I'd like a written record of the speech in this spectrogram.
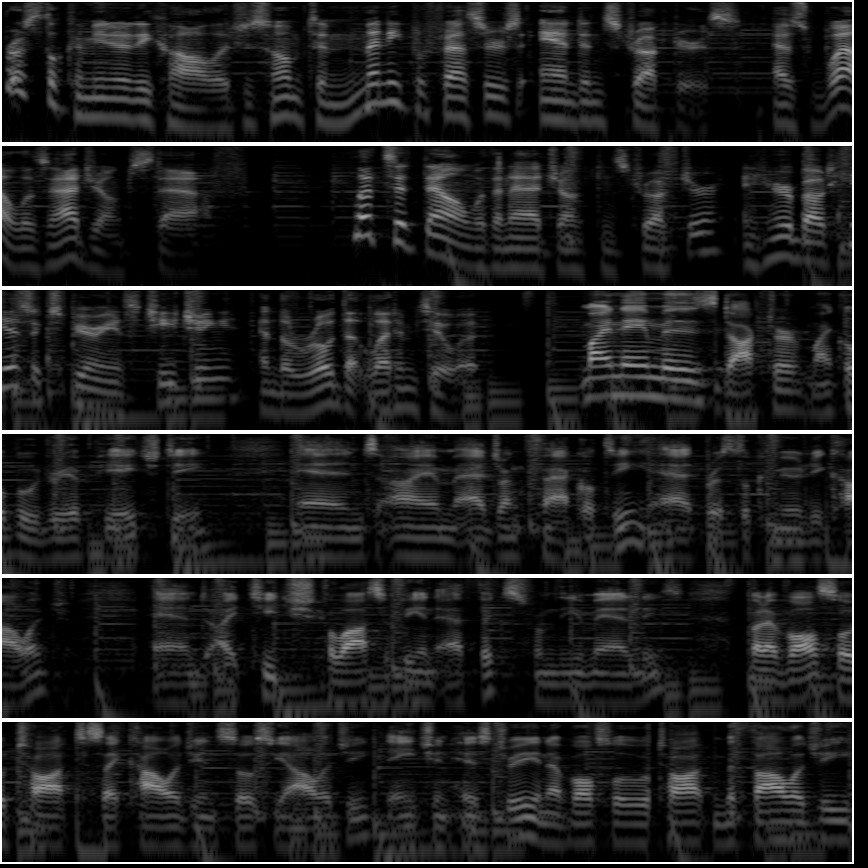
Bristol Community College is home to many professors and instructors, as well as adjunct staff. Let's sit down with an adjunct instructor and hear about his experience teaching and the road that led him to it. My name is Dr. Michael Boudria, PhD, and I am adjunct faculty at Bristol Community College. And I teach philosophy and ethics from the humanities, but I've also taught psychology and sociology, ancient history, and I've also taught mythology,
